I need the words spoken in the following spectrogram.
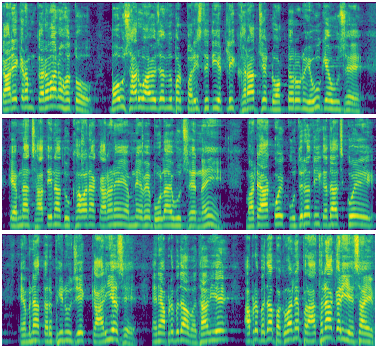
કાર્યક્રમ કરવાનો હતો, બહુ સારું આયોજન હતું, પણ પરિસ્થિતિ એટલી ખરાબ છે, ડૉક્ટરોનું એવું કહેવું છે કે એમના છાતીના દુખાવાના કારણે એમને હવે બોલાવ્યું છે નહીં. માટે આ કોઈ કુદરતી કદાચ કોઈ એમના તરફીનું જે કાર્ય છે, એને આપણે બધા વધાવીએ, આપણે બધા ભગવાનને પ્રાર્થના કરીએ સાહેબ.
